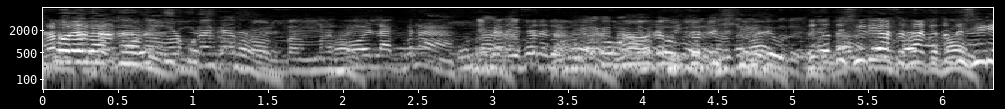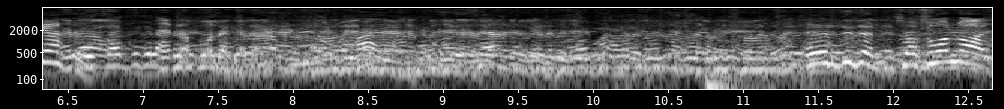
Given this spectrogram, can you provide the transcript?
উপরে যেতে হবে ভিতরে সিঁড়ি আছে ভাই ভিতরে সিঁড়ি আছে। দিদেন সমান নয়।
